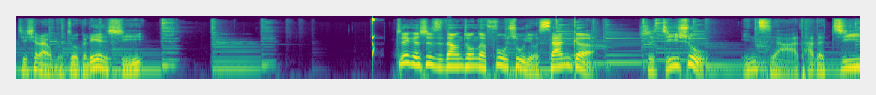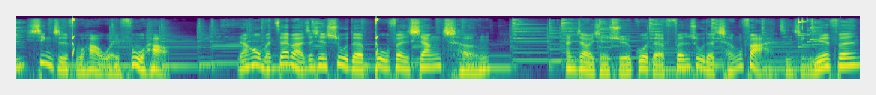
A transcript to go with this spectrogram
接下来我们做个练习。这个式子当中的负数有三个是奇数，因此啊，它的奇性质符号为负号。然后我们再把这些数的部分相乘，按照以前学过的分数的乘法进行约分。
